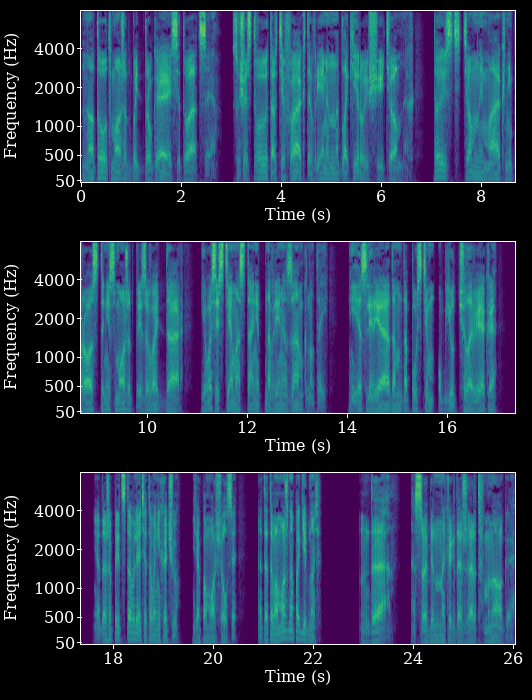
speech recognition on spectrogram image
Но тут может быть другая ситуация. Существуют артефакты, временно блокирующие темных. То есть темный маг не просто не сможет призывать дар, его система станет на время замкнутой. Если рядом, допустим, убьют человека... Я даже представлять этого не хочу. Я поморщился. «От этого можно погибнуть?» «Да, особенно когда жертв много.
